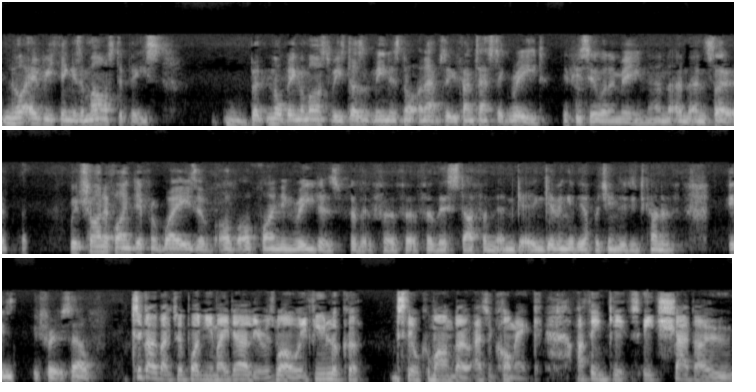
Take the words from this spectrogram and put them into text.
not everything is a masterpiece. But not being a masterpiece doesn't mean it's not an absolutely fantastic read, if you see what I mean. And and, and so we're trying to find different ways of, of, of finding readers for, the, for, for, for this stuff and, and, and giving it the opportunity to kind of in for itself. To go back to a point you made earlier as well, if you look at Steel Commando as a comic, I think its its shadow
